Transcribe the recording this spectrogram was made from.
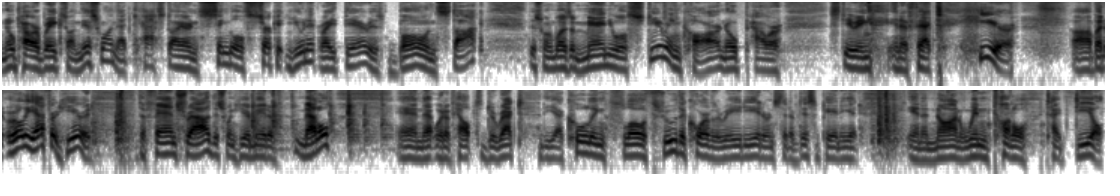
no power brakes on this one. That cast iron single circuit unit right there is bone stock. This one was a manual steering car, no power steering in effect here. Uh, but early effort here at the fan shroud, this one here made of metal, and that would have helped direct the uh, cooling flow through the core of the radiator instead of dissipating it in a non-wind tunnel type deal.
